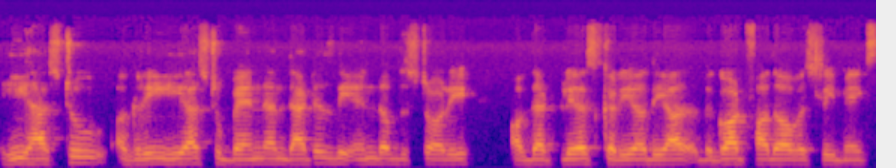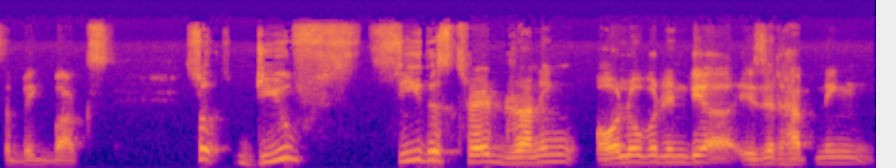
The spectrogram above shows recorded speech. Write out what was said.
he has to agree, he has to bend, and that is the end of the story of that player's career. The uh, the godfather obviously makes the big bucks. So do you see this thread running all over India? Is it happening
